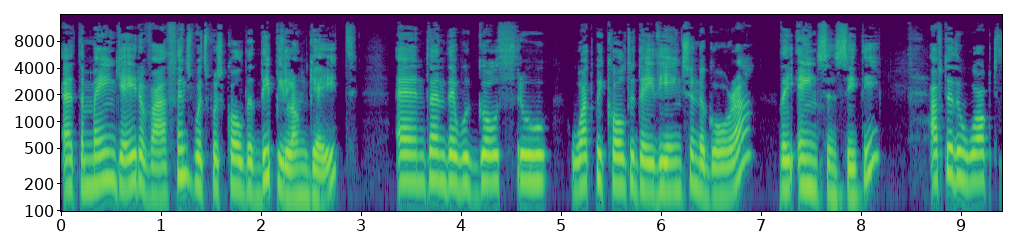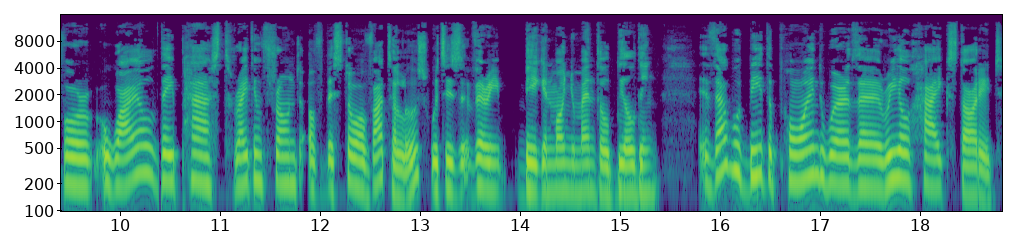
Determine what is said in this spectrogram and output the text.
at the main gate of Athens, which was called the Dipylon Gate. And then they would go through what we call today the ancient Agora, the ancient city. After they walked for a while, they passed right in front of the Stoa of Attalus, which is a very big and monumental building. That would be the point where the real hike started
